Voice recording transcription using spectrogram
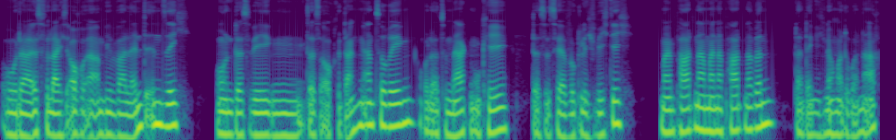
oder ist vielleicht auch ambivalent in sich und deswegen das auch Gedanken anzuregen oder zu merken, okay, das ist ja wirklich wichtig, meinem Partner, meiner Partnerin, da denke ich nochmal drüber nach.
